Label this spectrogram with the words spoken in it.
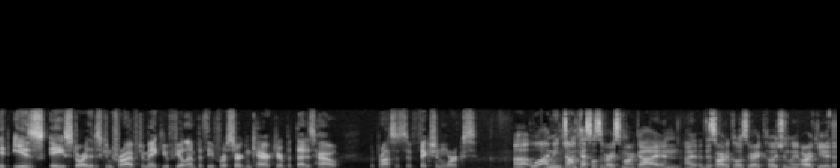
it is a story that is contrived to make you feel empathy for a certain character, but that is how the process of fiction works. Uh, well, I mean, John Kessel's a very smart guy, and I, this article is very cogently argued.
